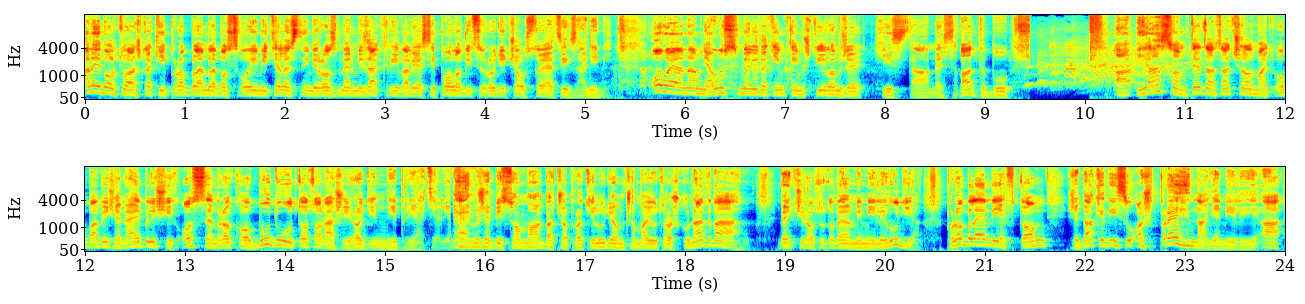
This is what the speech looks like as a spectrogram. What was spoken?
a nebol to až taký problém, lebo svojimi telesnými rozmermi zakrývali asi polovicu rodičov stojacich za nimi. Ovaja na mňa usmieli takým tým štýlom, že chystáme svadbu. A ja som teda začal mať obavy, že najbližších 8 rokov budú toto naši rodinní priatelia. Viem, že by som mal dať čo proti ľuďom, čo majú trošku nadváhu. Väčšinou sú to veľmi milí ľudia. Problém je v tom, že dakedy sú až prehnane milí a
